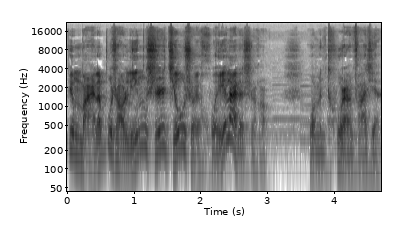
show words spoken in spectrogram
并买了不少零食酒水回来的时候，我们突然发现，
